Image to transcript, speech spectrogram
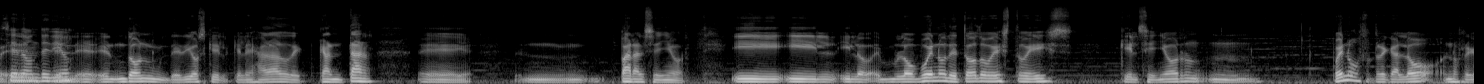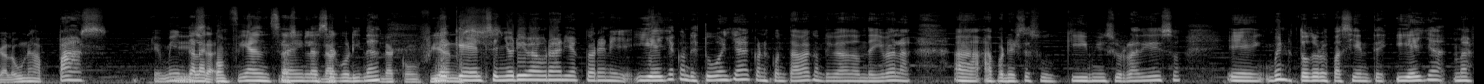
ese don de Dios. un don de Dios que, que, les ha dado de cantar eh, mm, para el Señor. Y, y, lo, lo, bueno de todo esto es que el Señor, mm, bueno, regaló, nos regaló una paz Tremenda la confianza y la, seguridad de que el Señor iba a orar y actuar en ella. Y ella cuando estuvo allá, cuando nos contaba cuando iba donde iba a, a, ponerse su quimio y su radio y eso, eh, bueno, todos los pacientes, y ella más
